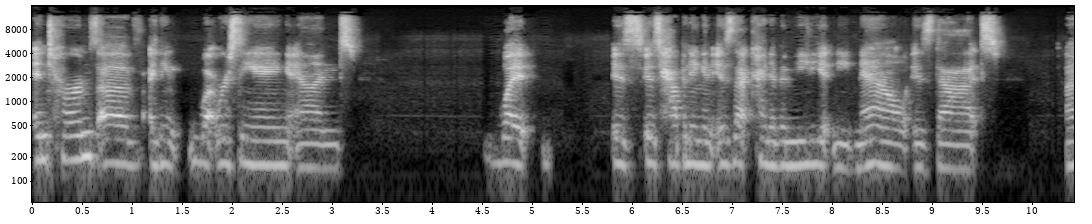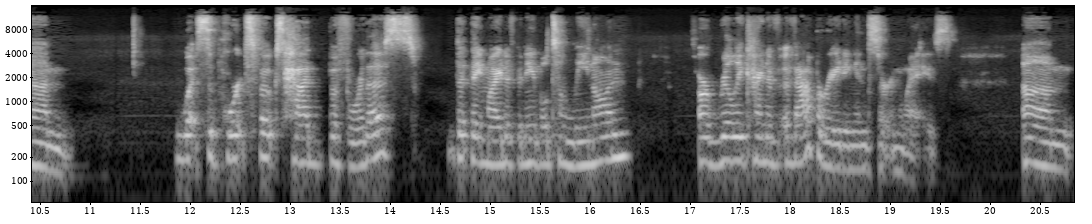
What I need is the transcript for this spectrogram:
in terms of, I think what we're seeing and what is is happening and is that kind of immediate need now is that um, what supports folks had before this that they might have been able to lean on are really kind of evaporating in certain ways. Um,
